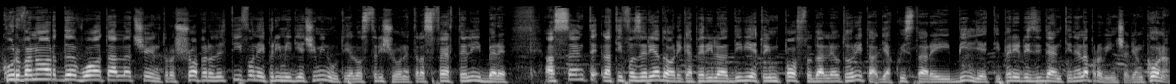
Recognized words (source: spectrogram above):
Curva Nord vuota al centro, sciopero del tifo nei primi dieci minuti e lo striscione trasferte libere. Assente la tifoseria dorica per il divieto imposto dalle autorità di acquistare i biglietti per i residenti nella provincia di Ancona.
